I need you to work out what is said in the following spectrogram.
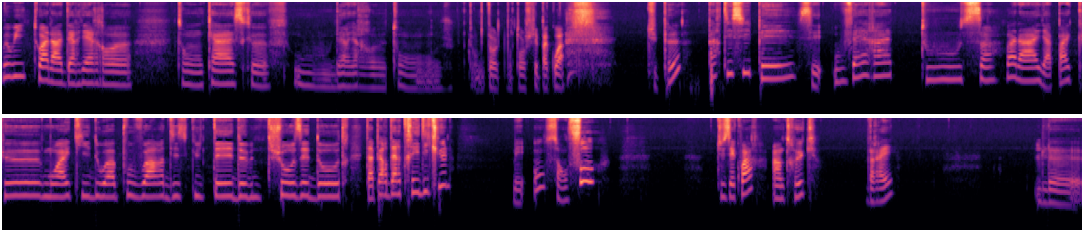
Oui, oui, toi, là, derrière. ton casque ou derrière ton- ton je sais pas quoi, tu peux participer. C'est ouvert à tous. Voilà, il n'y a pas que moi qui dois pouvoir discuter de choses et d'autres. T'as peur d'être ridicule? Mais on s'en fout. Tu sais quoi? Un truc vrai. Le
